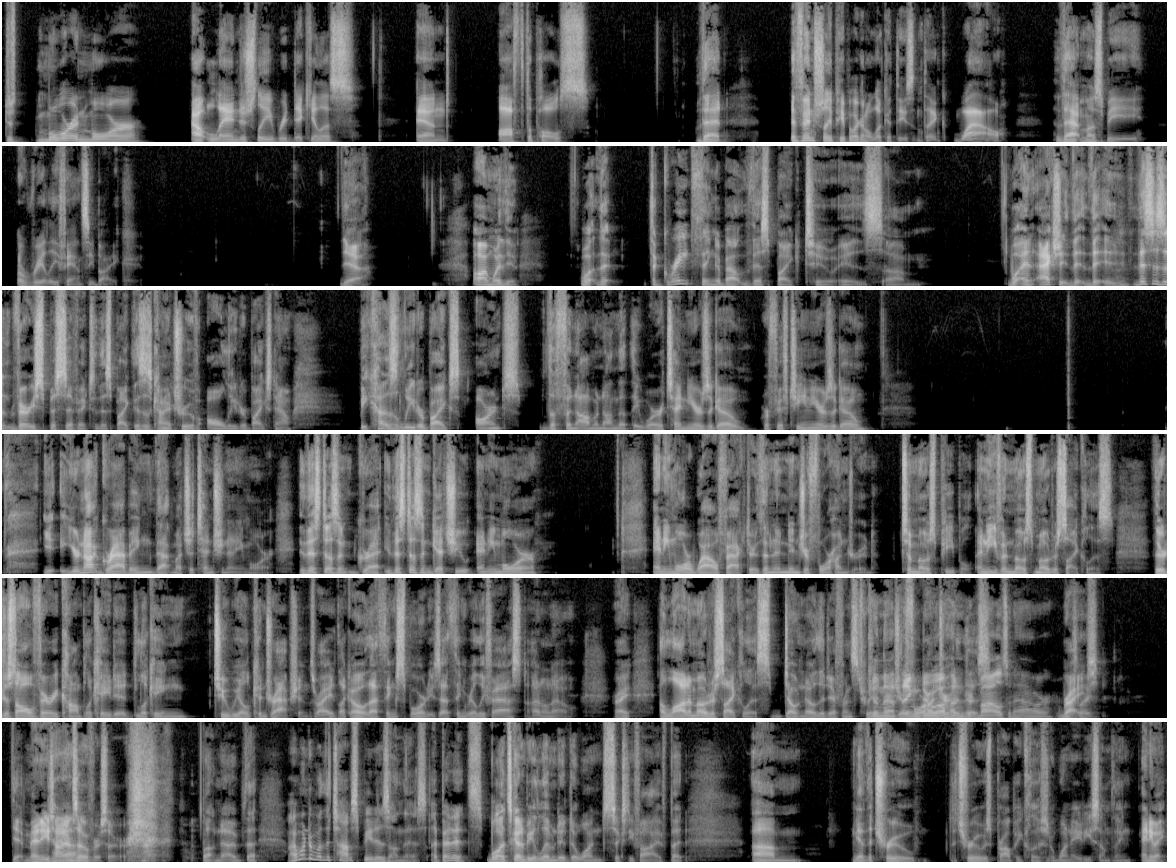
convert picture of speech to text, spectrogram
just more and more outlandishly ridiculous and off the pulse that eventually people are going to look at these and think, wow, that must be a really fancy bike. Yeah. Oh, I'm with you. Well, the the great thing about this bike too is, um, well, and actually, the, the, this isn't very specific to this bike. This is kind of true of all liter bikes now, because liter bikes aren't the phenomenon that they were ten years ago or fifteen years ago. You're not grabbing that much attention anymore. This doesn't gra- This doesn't get you any more any more wow factor than a Ninja 400 to most people and even most motorcyclists. They're just all very complicated looking two wheeled contraptions, right? Like, oh, that thing's sporty. Is that thing really fast? I don't know. Right? A lot of motorcyclists don't know the difference between Can a that Ninja thing do 400 and 100 this. miles an hour? Right. like- yeah, many times Yeah? over, sir. well, no. I wonder what the top speed is on this. I bet it's well, it's going to be limited to 165, but um, yeah, the true The True is probably closer to 180 something. Anyway,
